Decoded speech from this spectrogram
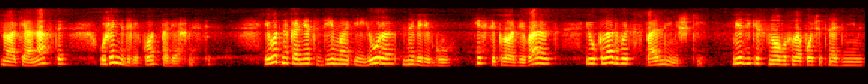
но океанавты уже недалеко от поверхности. И вот, наконец, Дима и Юра на берегу. Их тепло одевают и укладывают в спальные мешки. Медики снова хлопочут над ними.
